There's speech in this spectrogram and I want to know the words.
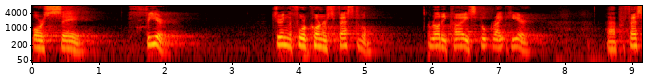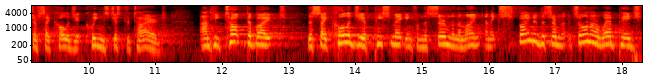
or say. Fear. During the Four Corners Festival, Roddy Cowie spoke right here. A professor of psychology at Queen's just retired. And he talked about the psychology of peacemaking from the Sermon on the Mount and expounded the sermon. It's on our webpage.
